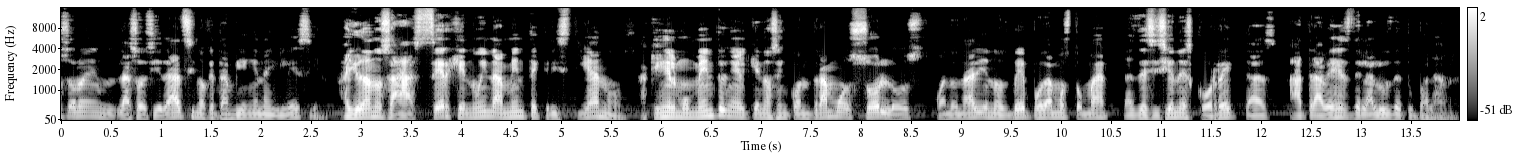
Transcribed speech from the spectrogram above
solo en la sociedad, sino que también en la iglesia. Ayúdanos a ser genuinamente cristianos, a que en el momento en el que nos encontramos solos, cuando nadie nos ve, podamos tomar las decisiones correctas a través de la luz de tu palabra.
